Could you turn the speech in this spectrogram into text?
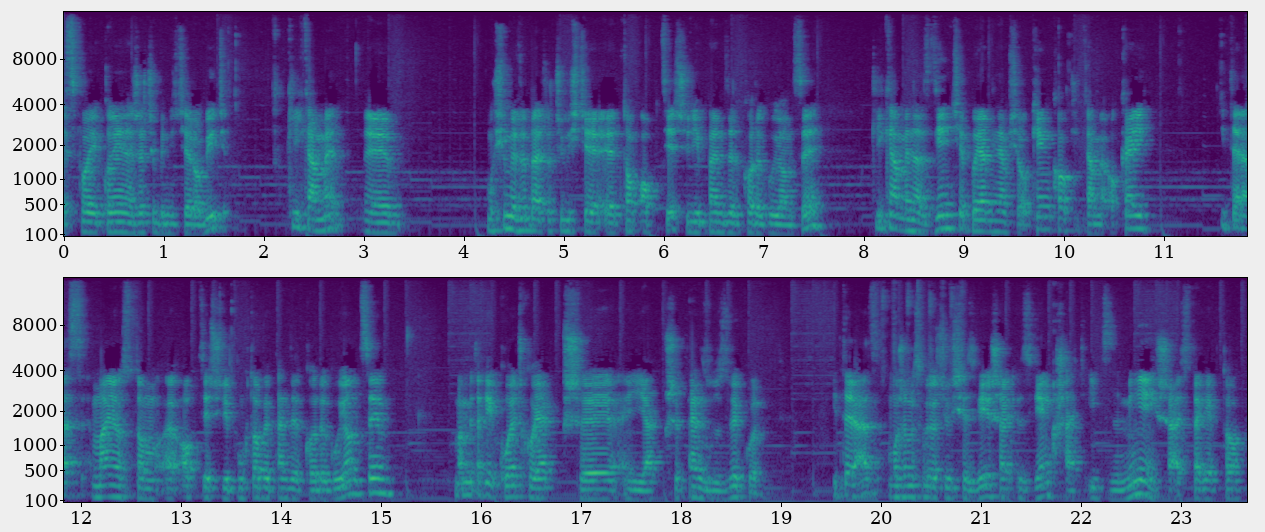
swoje kolejne rzeczy będziecie robić. Klikamy. E, musimy wybrać oczywiście e, tą opcję, czyli pędzel korygujący. Klikamy na zdjęcie, pojawi nam się okienko, klikamy OK. I teraz mając tą e, opcję, czyli punktowy pędzel korygujący, mamy takie kółeczko jak przy, jak przy pędzlu zwykłym. I teraz możemy sobie oczywiście zwiększać, zwiększać i zmniejszać, tak jak to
